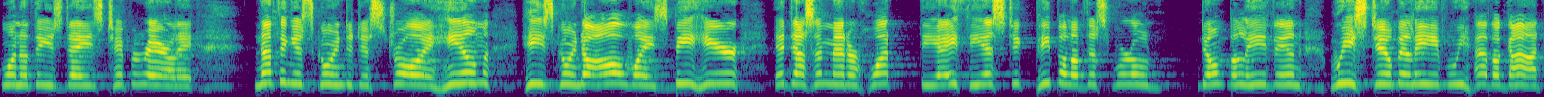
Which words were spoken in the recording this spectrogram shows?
one of these days temporarily. Nothing is going to destroy him He's going to always be here. It doesn't matter what the atheistic people of this world don't believe in. We still believe we have a God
